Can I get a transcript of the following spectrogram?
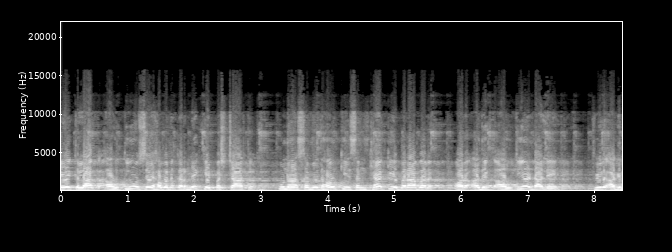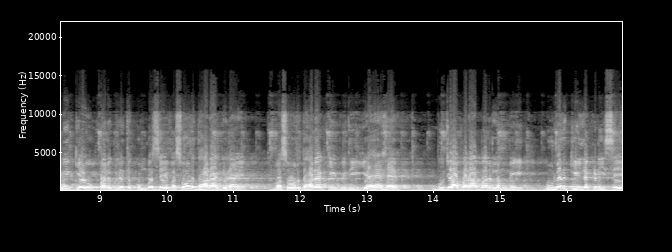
एक लाख आहुतियों से हवन करने के पश्चात पुनः संविधाओं की संख्या के बराबर और अधिक आहुतियाँ डालें। फिर अग्नि के ऊपर घृत कुंभ से वसोर धारा गिराएँ। वसोर धारा की विधि यह है भुजा बराबर लंबी गूलर की लकड़ी से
